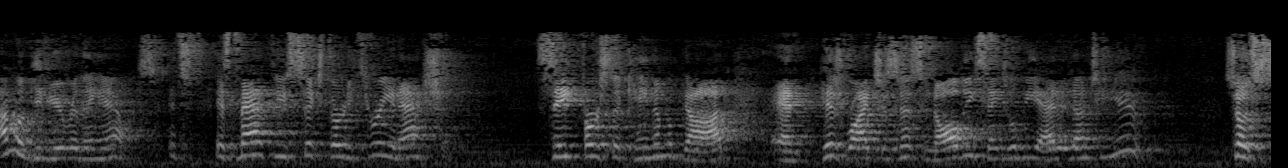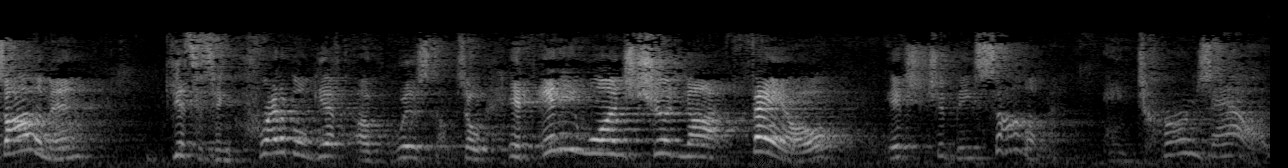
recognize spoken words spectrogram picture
I'm going to give you everything else. It's, it's Matthew 6.33 in action. Seek first the kingdom of God and his righteousness, and all these things will be added unto you. So Solomon gets this incredible gift of wisdom. So if anyone should not fail, it should be Solomon. And turns out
